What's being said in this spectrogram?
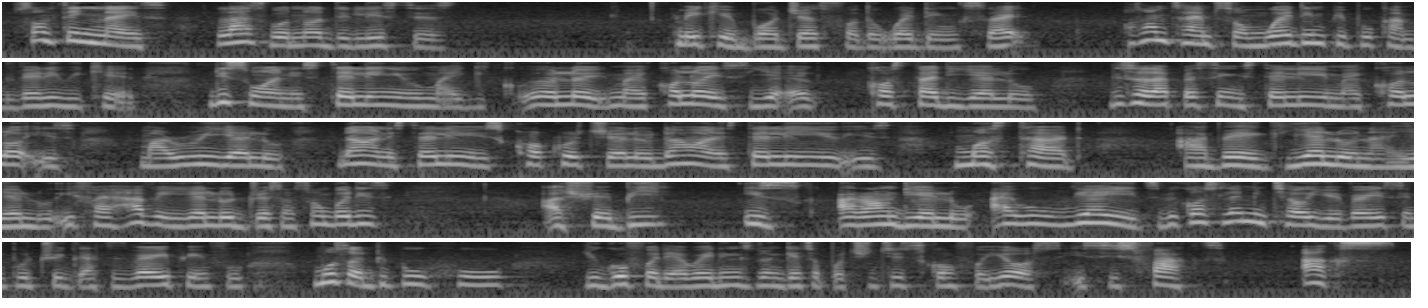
something nice last but not the least is make a budget for the weddings right? Sometimes some wedding people can be very wicked. This one is telling you my color my color is ye uh, custard yellow. This other person is telling you my color is maroon yellow. That one is telling you is cockroach yellow. That one is telling you is mustard. Abeg yellow na yellow. If i have a yellow dress and somebody's asoebi is around yellow i will wear it. Because let me tell you a very simple trick that is very painful. Most of the people who you go for their weddings don't get opportunities to come for yours. It's his fact. Ask.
